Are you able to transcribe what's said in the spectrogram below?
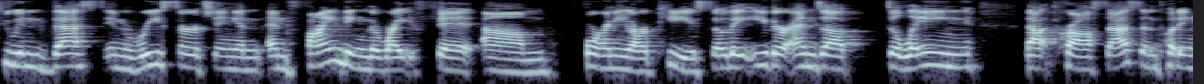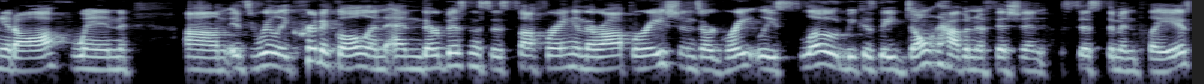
to invest in researching and, and finding the right fit um, for an ERP. So they either end up delaying that process and putting it off when um, it's really critical and, and their business is suffering and their operations are greatly slowed because they don't have an efficient system in place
